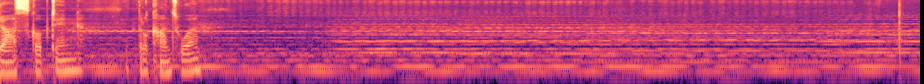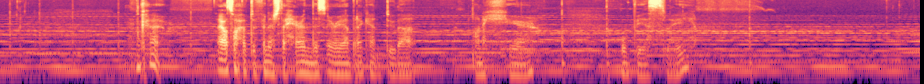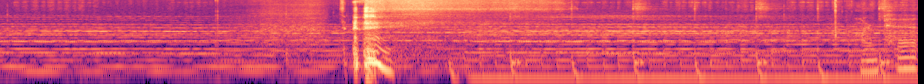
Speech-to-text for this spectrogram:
Jaw sculpting. Little contour. Okay. I also have to finish the hair in this area, but I can't do that on here, obviously. Armpit.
